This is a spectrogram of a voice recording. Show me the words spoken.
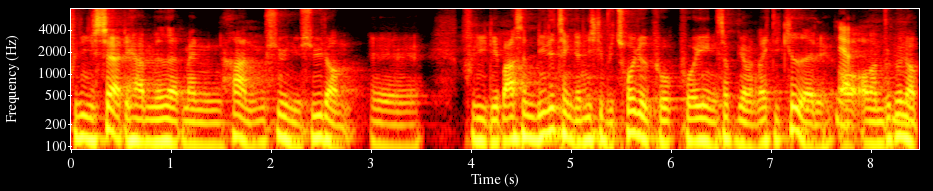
Fordi især det her med, at man har en usynlig sygdom, øh, fordi det er bare sådan en lille ting, der lige skal blive trykket på, på en, så bliver man rigtig ked af det, Ja. og, og man begynder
